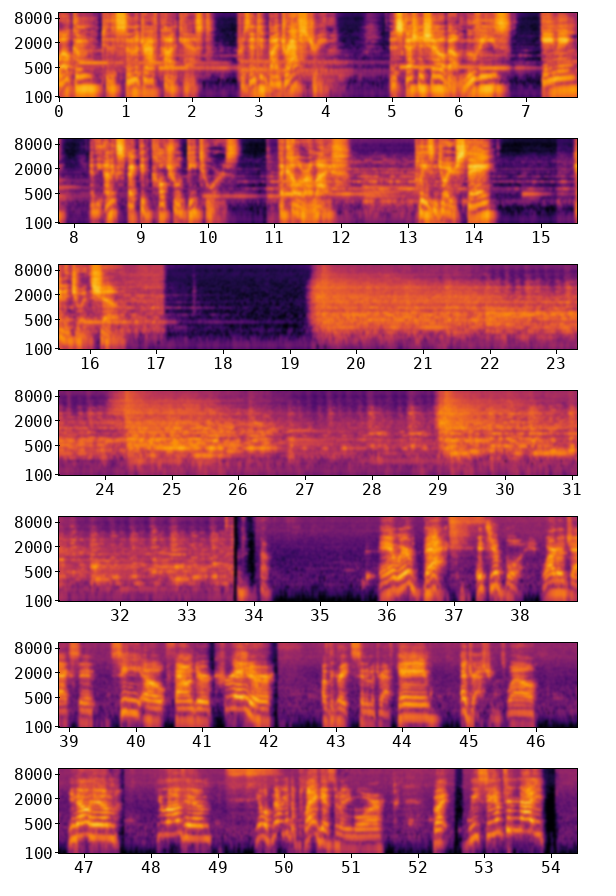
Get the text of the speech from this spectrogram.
Welcome to the Cinema Draft Podcast, presented by DraftStream, a discussion show about movies, gaming, and the unexpected cultural detours that color our life. Please enjoy your stay and enjoy the show. We're back. It's your boy, Wardo Jackson, CEO, founder, creator of the great Cinema Draft game and Draft Stream as well. You know him, you love him, you'll never get to play against him anymore. But we see him tonight.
